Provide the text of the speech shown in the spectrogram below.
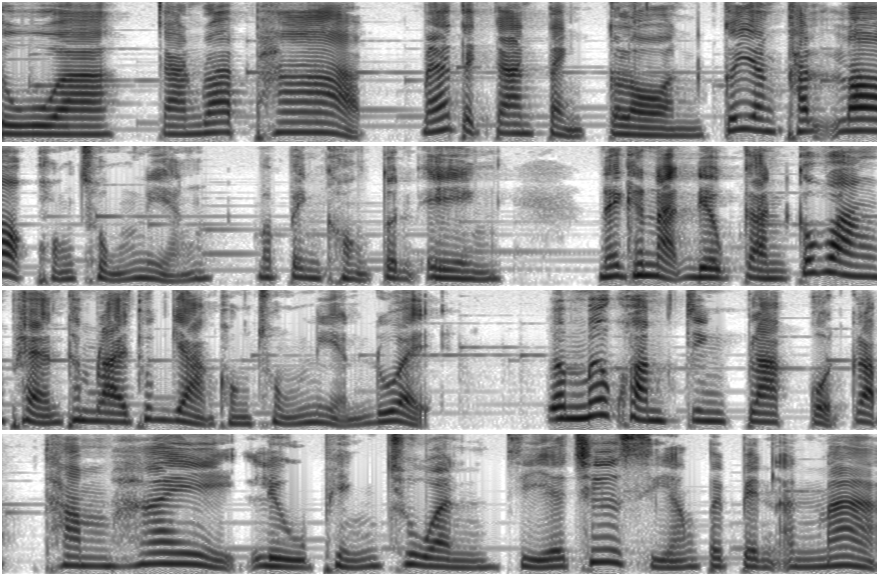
ตัว การวาดภาพ แม้แต่การแต่งกลอนก็ยังคัดลอกของฉงเหนียงมาเป็นของตนเอง ในขณะเดียวกันก็วางแผนทำลายทุกอย่างของฉงเหนียนด้วยและเมื่อความจริงปรากฏกลับทำให้หลิวผิงชวนเสียชื่อเสียงไปเป็นอันมาก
